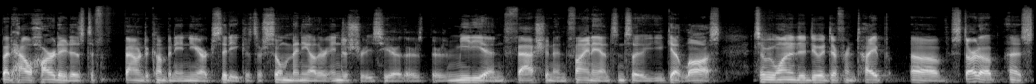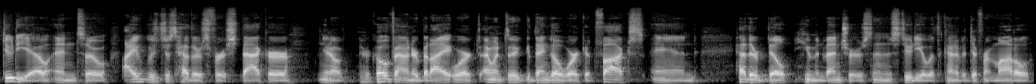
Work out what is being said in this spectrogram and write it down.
but how hard it is to found a company in new york city because there's so many other industries here there's there's media and fashion and finance and so you get lost so we wanted to do a different type of startup studio and so i was just heather's first backer you know her co-founder, but I worked. I went to then go work at Fox, and Heather built Human Ventures in the studio with kind of a different model.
